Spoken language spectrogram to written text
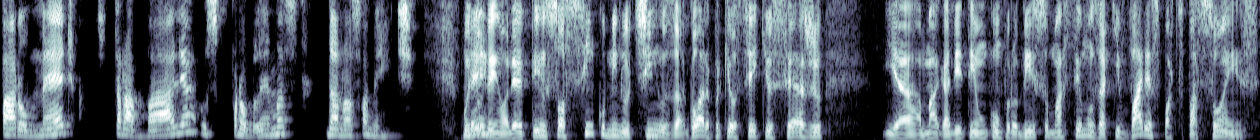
para o médico que trabalha os problemas da nossa mente. Muito bem, bem olha, tenho só cinco minutinhos agora, porque eu sei que o Sérgio e a Magali têm um compromisso, mas temos aqui várias participações.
